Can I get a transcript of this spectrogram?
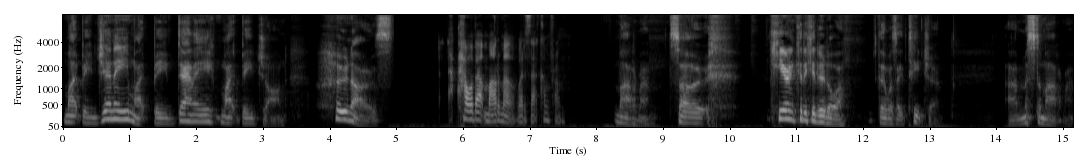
Might be Jenny, might be Danny, might be John. Who knows? How about Marama? Where does that come from? Marama. So here in Kirikiriroa, there was a teacher, uh, Mr. Marama.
